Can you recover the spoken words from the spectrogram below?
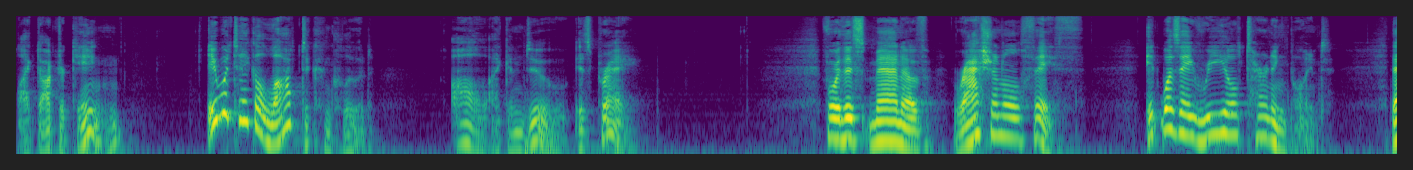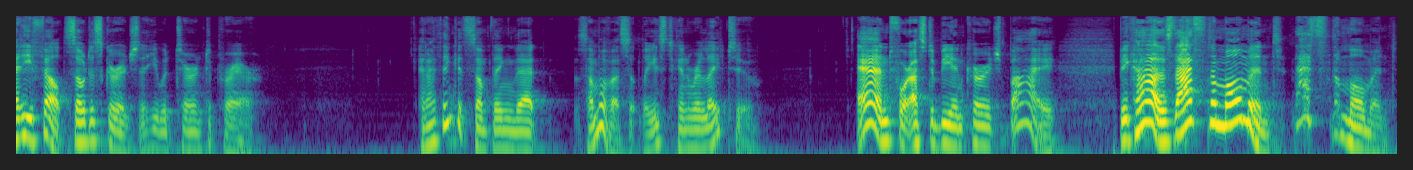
like Dr. King, it would take a lot to conclude all I can do is pray. For this man of rational faith, it was a real turning point that he felt so discouraged that he would turn to prayer. And I think it's something that some of us, at least, can relate to and for us to be encouraged by. Because that's the moment. That's the moment.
